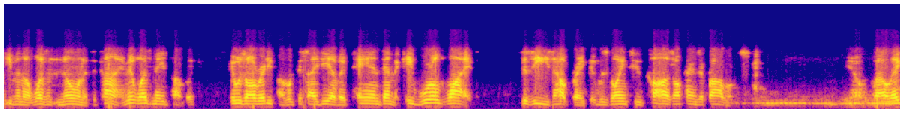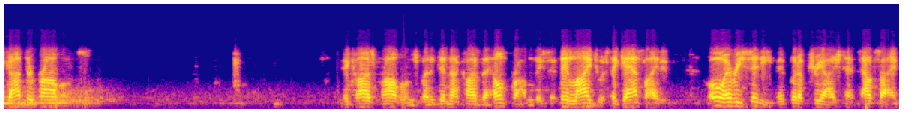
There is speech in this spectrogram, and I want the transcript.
even though it wasn't known at the time. It was made public. It was already public. This idea of a pandemic, a worldwide disease outbreak that was going to cause all kinds of problems. You know, well, they got their problems. It caused problems, but it did not cause the health problems. They said they lied to us. They gaslighted. Oh, every city they put up triage tents outside.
